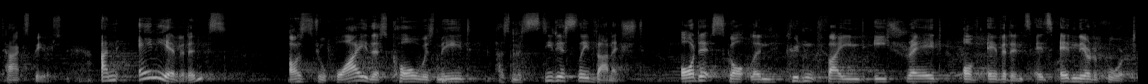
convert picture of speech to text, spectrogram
taxpayers. And any evidence as to why this call was made has mysteriously vanished. Audit Scotland couldn't find a shred of evidence. It's in their report.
